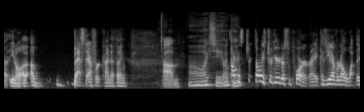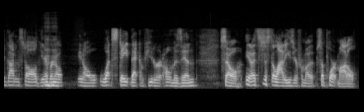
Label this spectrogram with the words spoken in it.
uh, you know, a, a, best effort kind of thing. Um, oh, I see. Okay. It's always, it's always trickier to support, right? Because you never know what they've got installed. You never mm-hmm. know, you know, what state that computer at home is in. So, you know, it's just a lot easier from a support model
